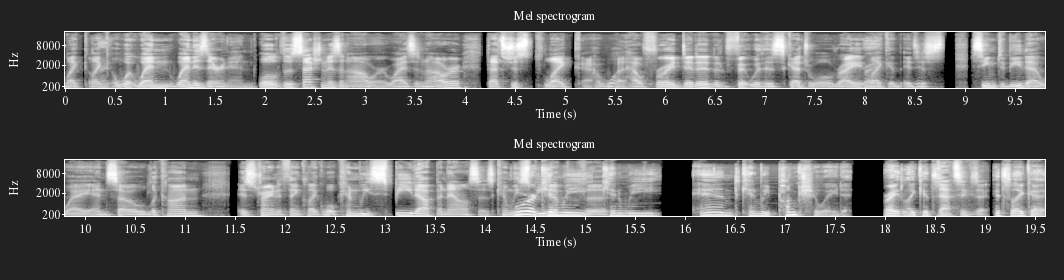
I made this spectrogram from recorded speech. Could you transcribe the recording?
like like Right. what when when is there an end? Well the session is an hour. Why is it an hour? That's just like what how freud did it and fit with his schedule right, Right. like it, it just seemed to be that way. And so lacan is trying to think like well can we speed up analysis? Can we or speed can up we the can we and can we punctuate it right like it's that's exactly it's like a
